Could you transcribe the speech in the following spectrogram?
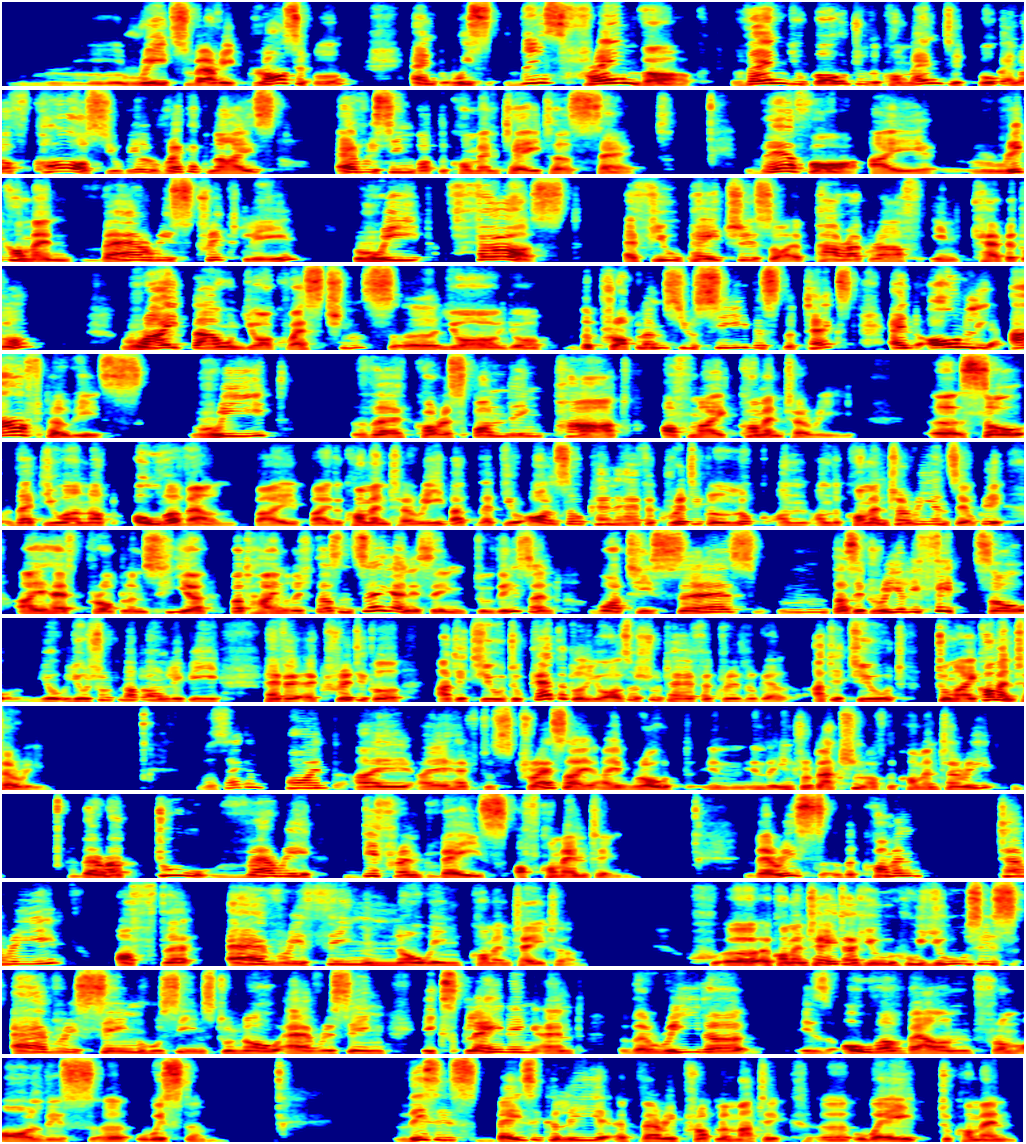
reads very plausible. And with this framework, then you go to the commented book. And of course, you will recognize everything what the commentator said. Therefore, I recommend very strictly read first a few pages or a paragraph in capital write down your questions, uh, your, your, the problems you see with the text, and only after this, read the corresponding part of my commentary. Uh, so that you are not overwhelmed by, by the commentary, but that you also can have a critical look on, on the commentary and say, okay, I have problems here, but Heinrich doesn't say anything to this. And what he says, mm, does it really fit? So you, you should not only be have a, a, critical attitude to capital, you also should have a critical attitude to my commentary. The second point I, I have to stress, I, I wrote in, in the introduction of the commentary, there are two very different ways of commenting. There is the commentary of the everything knowing commentator. Uh, a commentator who, who uses everything, who seems to know everything, explaining, and the reader is overwhelmed from all this uh, wisdom. This is basically a very problematic uh, way to comment.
